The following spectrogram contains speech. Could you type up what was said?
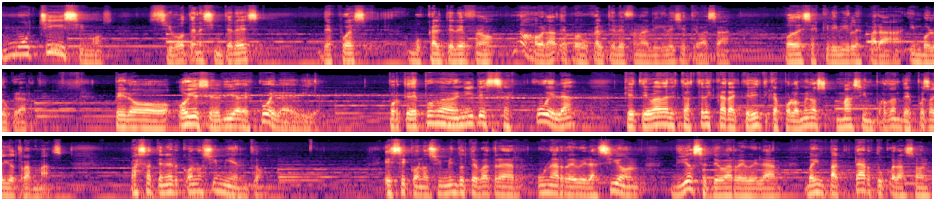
muchísimos. Si vos tenés interés, después busca el teléfono, no ahora, después busca el teléfono a la iglesia y te vas a, podés escribirles para involucrarte. Pero hoy es el día de escuela de vida, porque después va a venir esa escuela que te va a dar estas tres características, por lo menos más importantes, después hay otras más. Vas a tener conocimiento, ese conocimiento te va a traer una revelación, Dios se te va a revelar, va a impactar tu corazón,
